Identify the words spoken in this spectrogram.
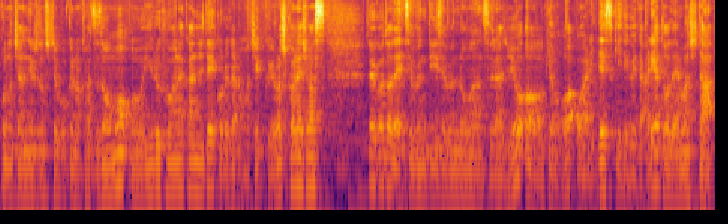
このチャンネルとして僕の活動もゆるふわな感じでこれからもチェックよろしくお願いしますということで、セブンティーセブンロマンスラジオ、今日は終わりです。聞いてくれてありがとうございました。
